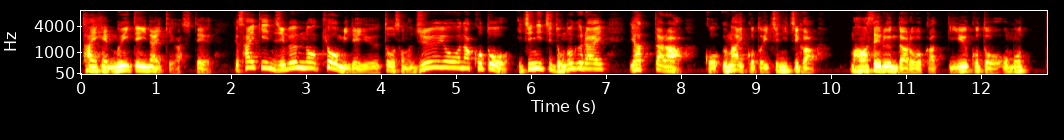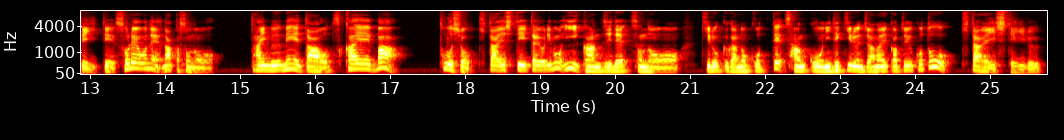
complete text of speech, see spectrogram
大変向いていない気がして、で最近自分の興味で言うと、その重要なことを一日どのぐらいやったら、こう、うまいこと一日が回せるんだろうかっていうことを思っていて、それをね、なんかその、タイムメーターを使えば、当初期待していたよりもいい感じで、その、記録が残って参考にできるんじゃないかということを期待している。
